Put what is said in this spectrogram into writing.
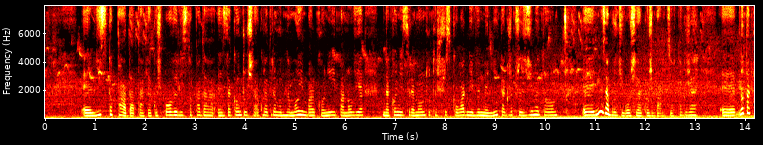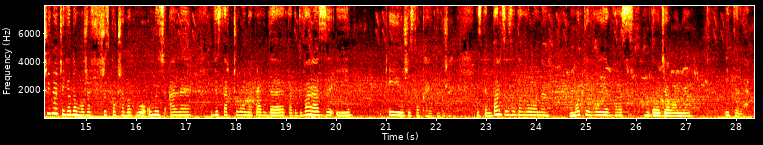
listopada, tak, jakoś połowie listopada e, zakończył się akurat remont na moim balkonie i panowie na koniec remontu też wszystko ładnie wymyli, także przez zimę to e, nie zabrudziło się jakoś bardzo, także e, no tak czy inaczej wiadomo, że wszystko trzeba było umyć, ale wystarczyło naprawdę tak dwa razy i i już jest ok. Także jestem bardzo zadowolona, motywuję Was do działania i tyle.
